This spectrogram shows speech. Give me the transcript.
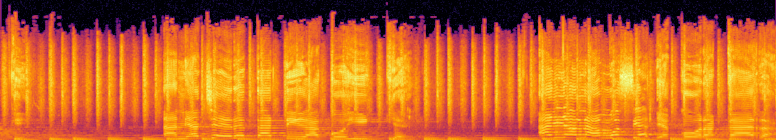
taki Aniachere tati ako hikie Anyala mosia diako rakara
